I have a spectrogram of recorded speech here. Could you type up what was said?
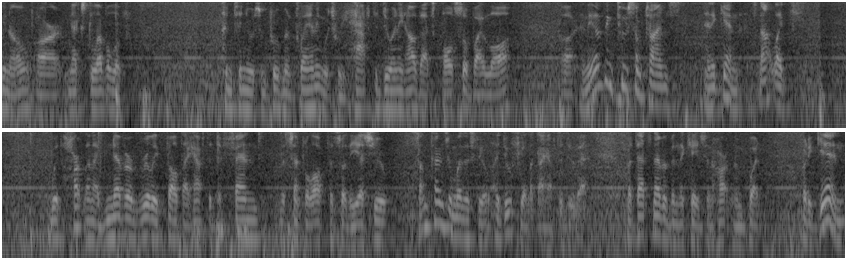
you know, our next level of continuous improvement planning, which we have to do anyhow. That's also by law. Uh, And the other thing too, sometimes, and again, it's not like with Hartland, I've never really felt I have to defend the central office or the SU. Sometimes in Weathersfield, I do feel like I have to do that, but that's never been the case in Hartland. But, but again,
